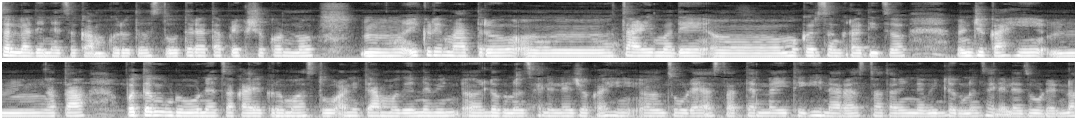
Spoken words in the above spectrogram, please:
सल्ला देण्याचं काम करत असतो. तर आता प्रेक्षकांनो इकडे मात्र चाळीमध्ये मकर संक्रांतीचं जे काही आता पतंग उडवण्याचा कार्यक्रम असतो आणि त्यामध्ये नवीन लग्न लग्न झालेल्या ज्या काही जोड्या असतात त्यांना इथे घेणार असतात आणि नवीन लग्न झालेल्या जोड्यांना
